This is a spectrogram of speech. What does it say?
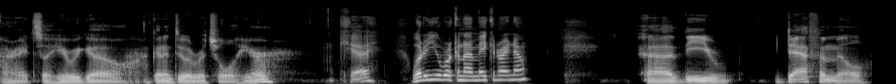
All right, so here we go. I'm going to do a ritual here. Okay. What are you working on making right now? Uh, the daffodil,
